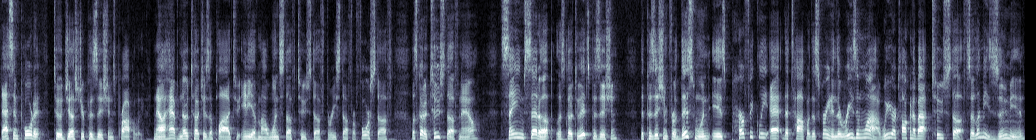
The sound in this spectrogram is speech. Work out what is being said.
That's important to adjust your positions properly. Now I have no touches applied to any of my one stuff, two stuff, three stuff, or four stuff. Let's go to two stuff now. Same setup. Let's go to its position. The position for this one is perfectly at the top of the screen. And the reason why, we are talking about two stuff. So let me zoom in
